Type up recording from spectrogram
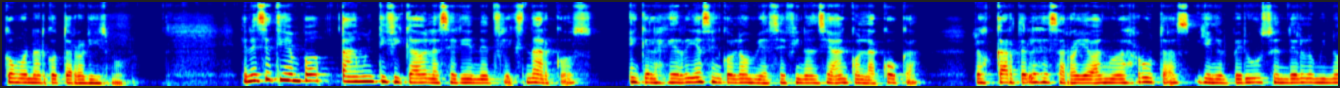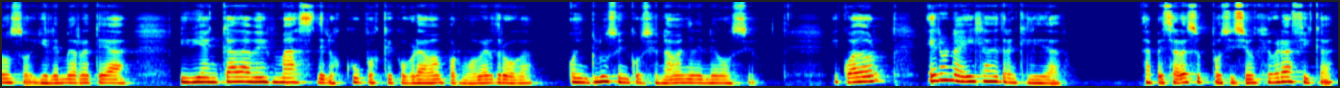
como narcoterrorismo. En ese tiempo, tan mitificado en la serie de Netflix Narcos, en que las guerrillas en Colombia se financiaban con la coca, los cárteles desarrollaban nuevas rutas y en el Perú Sendero Luminoso y el MRTA vivían cada vez más de los cupos que cobraban por mover droga o incluso incursionaban en el negocio. Ecuador era una isla de tranquilidad. A pesar de su posición geográfica,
